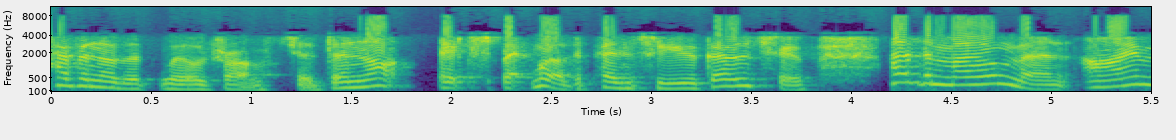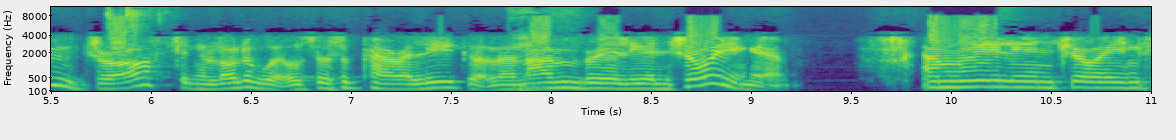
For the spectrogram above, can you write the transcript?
have another will drafted. They're not expect. Well, it depends who you go to. At the moment, I'm drafting a lot of wills as a paralegal, and I'm really enjoying it. I'm really enjoying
